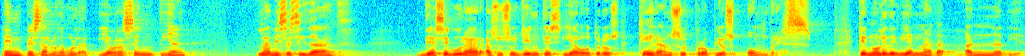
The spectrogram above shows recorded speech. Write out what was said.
empezaron a volar. Y ahora sentían la necesidad de asegurar a sus oyentes y a otros que eran sus propios hombres, que no le debían nada a nadie.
